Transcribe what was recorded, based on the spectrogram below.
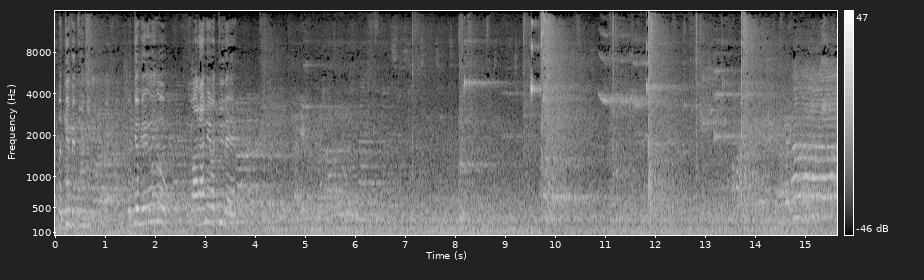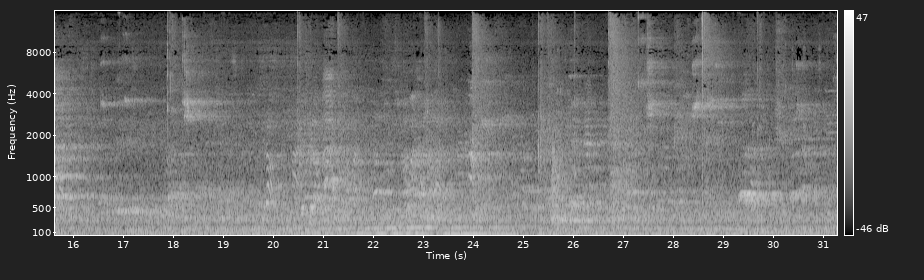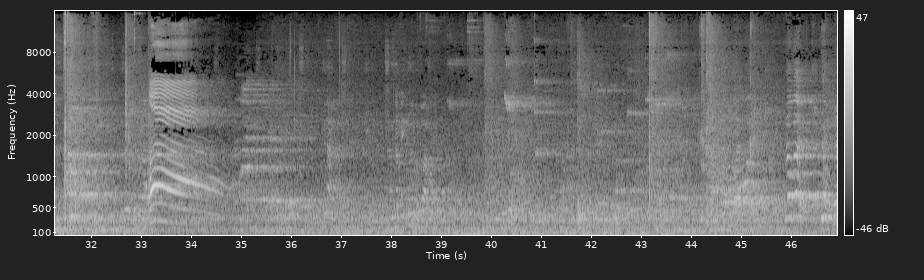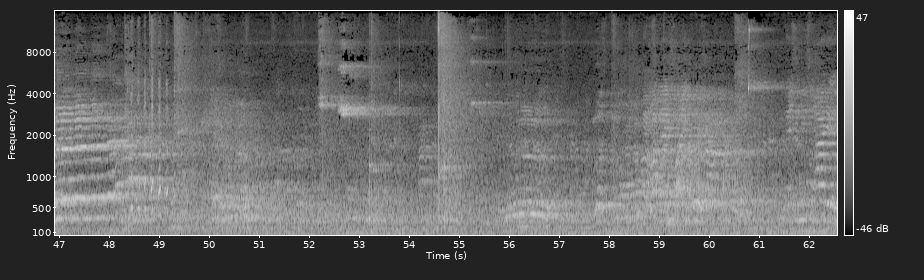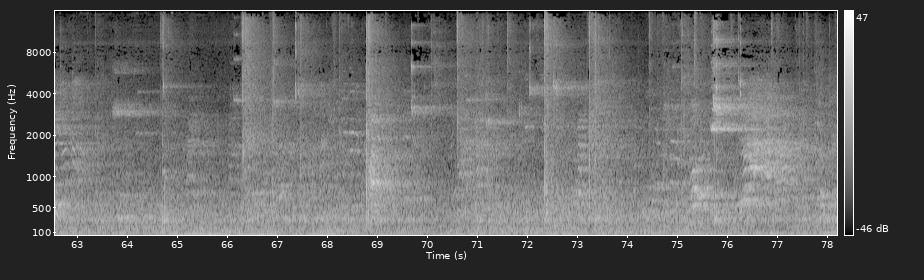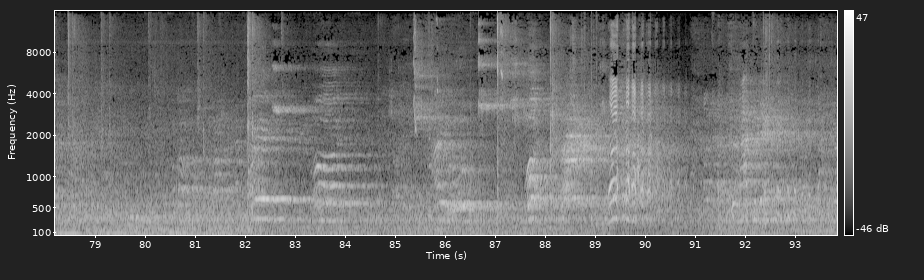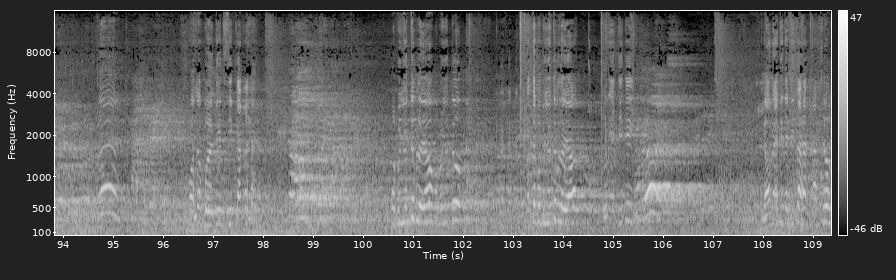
Wedi mbek bunyi. Wedi mbek itu. Suarane wedi deh. Ah. Disikat Apa YouTube lo ya, apa YouTube. Tetap apa YouTube lo ya. Jangan editing. Gak ada edit-editan, langsung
